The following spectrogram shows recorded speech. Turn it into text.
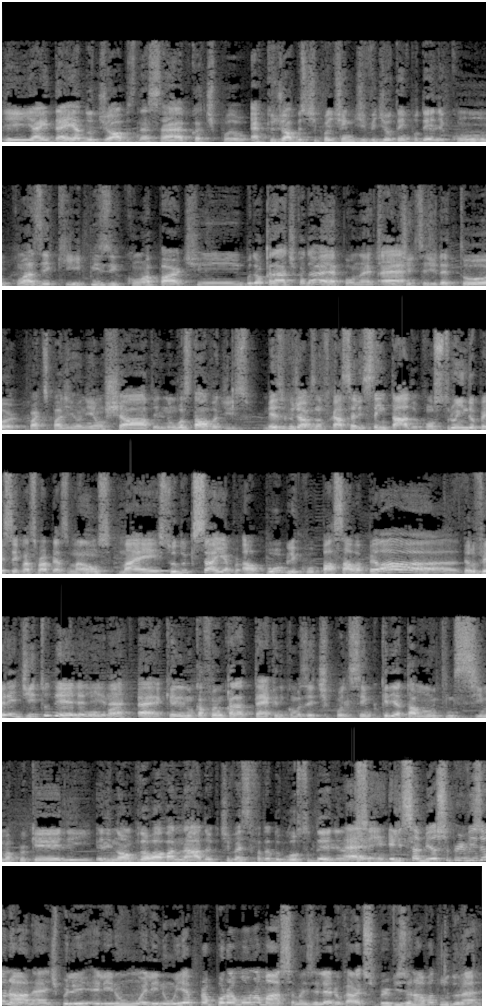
E a ideia do Jobs nessa época, tipo, é que o Jobs, tipo, ele tinha que dividir o tempo dele com, com as equipes e com a parte burocrática da Apple, né? Tipo, É. ele tinha que ser diretor, participar de reunião chata, ele não gostava disso. Mesmo que o Jobs não ficasse ali sentado construindo o PC com as próprias mãos, mas tudo que saía ao público passava pela, pelo veredito dele ali, Opa. né? É, que ele nunca foi um cara técnico, mas ele, tipo, ele sempre queria estar muito em cima porque ele, ele não aprovava nada que tivesse fora do gosto dele, né? É, Sim. ele sabia supervisionar, né? Tipo, ele, ele, não, ele não ia pra pôr a mão na massa, mas ele era o cara que supervisionava tudo, né?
